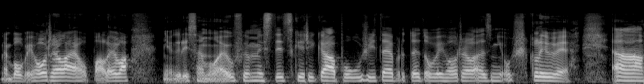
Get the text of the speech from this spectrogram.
nebo vyhořelého paliva. Někdy se mu eufemisticky říká použité, protože to vyhořelé zní ošklivě. A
